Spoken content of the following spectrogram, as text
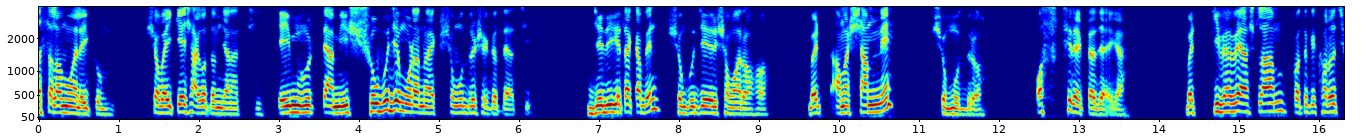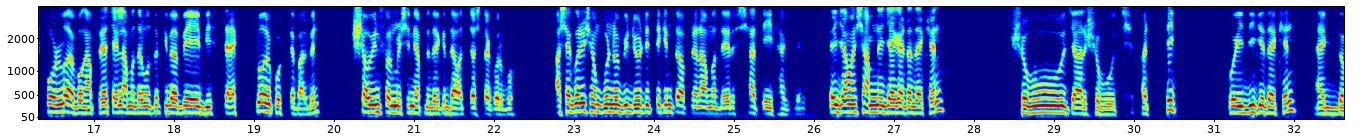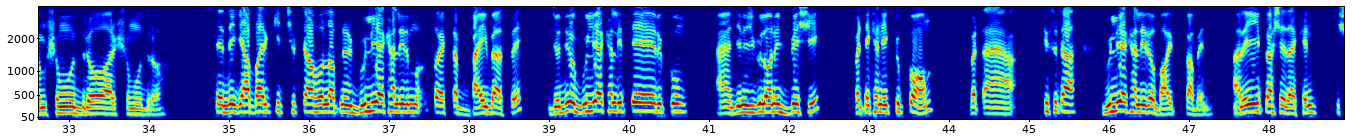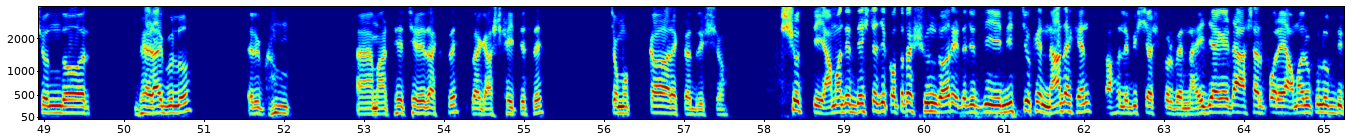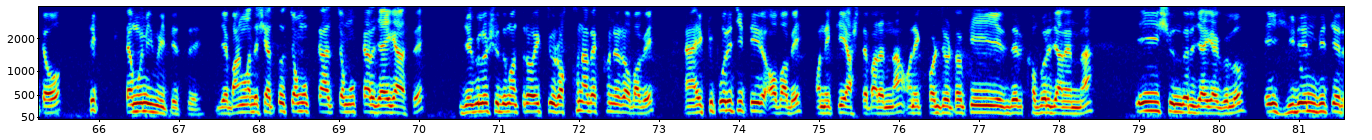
আসসালামু আলাইকুম। সবাইকে স্বাগতম জানাচ্ছি। এই মুহূর্তে আমি সবুজে মোড়ানো এক সমুদ্র সৈকতে আছি। যেদিকে তাকাবেন, সবুজের সমারোহ। বাট আমার সামনে সমুদ্র। অস্থির একটা জায়গা। বাট কীভাবে আসলাম, কত কি খরচ পড়ল এবং আপনারা চাইলে আমাদের মতো কীভাবে এই বিচটা এক্সপ্লোর করতে পারবেন, সব ইনফরমেশনই আপনাদেরকে দেওয়ার চেষ্টা করব। আশা করি সম্পূর্ণ ভিডিওটিতে কিন্তু আপনারা আমাদের সাথেই থাকবেন। এই যে আমার সামনে জায়গাটা দেখেন সবুজ আর সবুজ। আর ঠিক ওই দিকে দেখেন, একদম সমুদ্র আর সমুদ্র। এদিকে আবার কিছুটা হলো আপনার গুলিয়াখালীর মতো একটা বাইব আছে। যদিও গুলিয়াখালীতে এরকম জিনিসগুলো অনেক বেশি বাট এখানে একটু কম বাট কিছুটা গুলিয়াখালীরও বাইব পাবেন। আর এই পাশে দেখেন, কি সুন্দর ভেড়াগুলো এরকম মাঠে ছেড়ে রাখছে, ওরা ঘাস খাইতেছে। চমৎকার একটা দৃশ্য। সত্যি, আমাদের দেশটা যে কতটা সুন্দর, এটা যদি নিজ চোখে না দেখেন, তাহলে বিশ্বাস করবেন না। এই জায়গাটা আসার পরে আমার উপলব্ধিটাও ঠিক তেমনই হইতেছে যে বাংলাদেশে এত চমৎকার চমৎকার জায়গা আছে, যেগুলো শুধুমাত্র একটু রক্ষণাবেক্ষণের অভাবে একটু পরিচিতির অভাবে অনেকেই আসতে পারেন না, অনেক পর্যটকই এদের খবর জানেন না। এই সুন্দর জায়গাগুলো, এই হিডেন বিচের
